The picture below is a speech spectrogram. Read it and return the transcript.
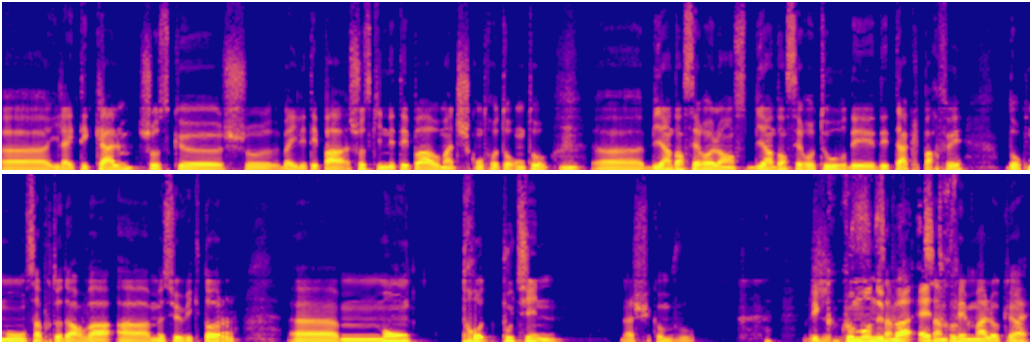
Euh, il a été calme, chose que chose, bah, il était pas, chose qu'il n'était pas au match contre Toronto. Mm. Euh, bien dans ses relances, bien dans ses retours, des, des tacles parfaits. Donc mon saputo d'or va à Monsieur Victor. Euh, mon trop de Poutine. Là, je suis comme vous. Et Je- comment ne pas être Ça me fait mal au cœur. Ouais.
